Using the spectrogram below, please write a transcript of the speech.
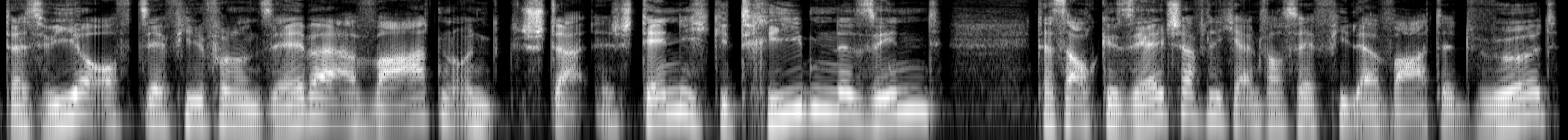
dass wir oft sehr viel von uns selber erwarten und ständig Getriebene sind, dass auch gesellschaftlich einfach sehr viel erwartet wird.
